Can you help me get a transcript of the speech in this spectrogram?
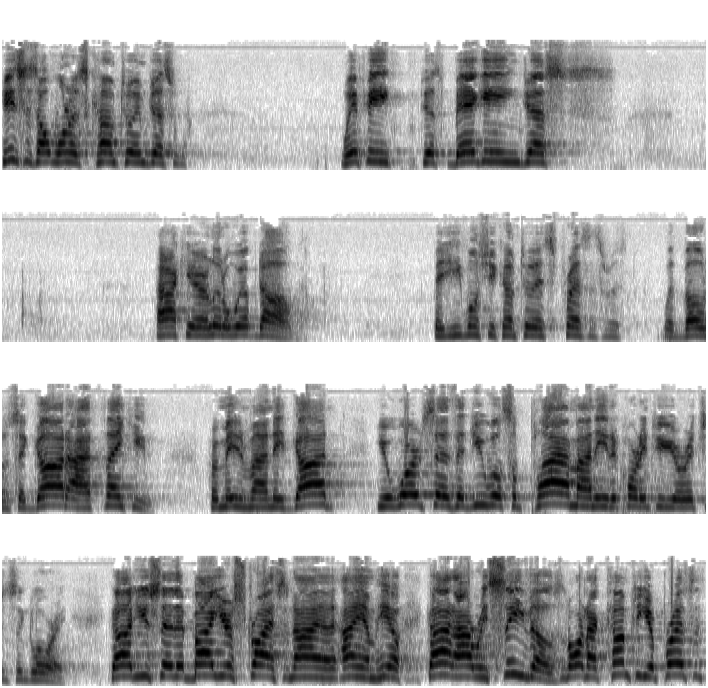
Jesus don't want us to come to him just wimpy, just begging, just like you're a little whipped dog. But he wants you to come to his presence with, with boldness and say, God, I thank you for meeting my need. God, your word says that you will supply my need according to your riches and glory. God, you said that by your stripes and I, I am healed. God, I receive those. Lord, I come to your presence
